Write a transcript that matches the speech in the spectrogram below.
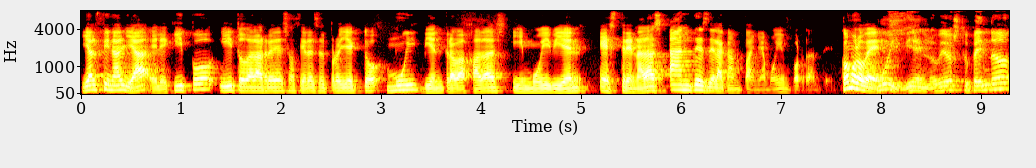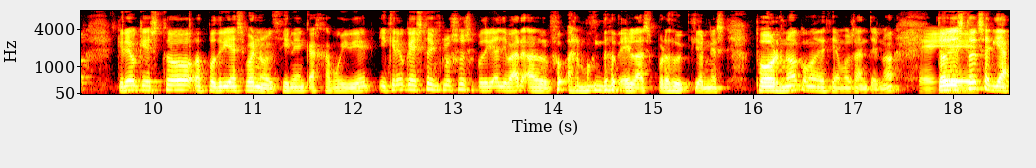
y al final ya el equipo y todas las redes sociales del proyecto muy bien trabajadas y muy bien estrenadas antes de la campaña. Muy importante. ¿Cómo lo ves? Muy bien, lo veo estupendo. Creo que esto podría ser, bueno, el cine encaja muy bien y creo que esto incluso se podría llevar al, mundo de las producciones porno, como decíamos antes, ¿no? Todo esto sería,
